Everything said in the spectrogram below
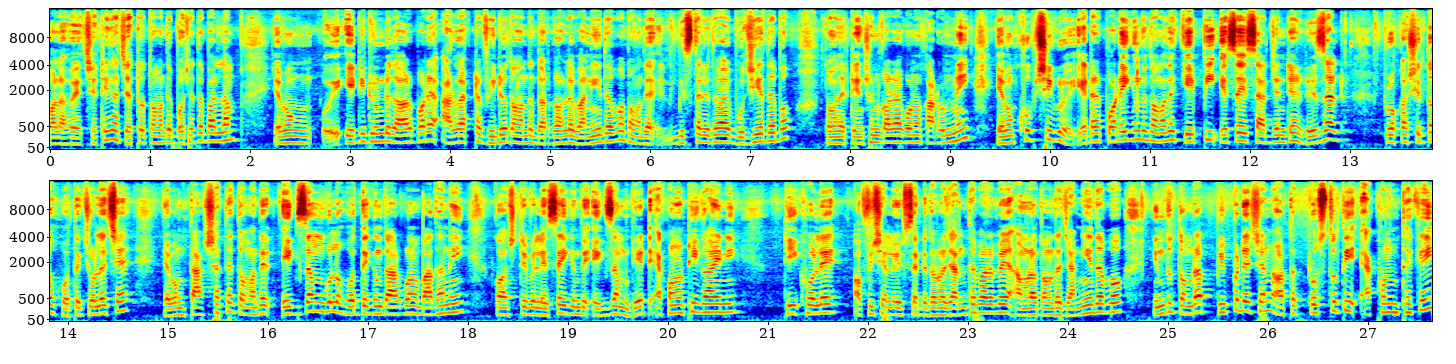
বলা হয়েছে, ঠিক আছে? তো তোমাদের বোঝাতে পারলাম এবং এডিট উইন্ডো দেওয়ার পরে আরও একটা ভিডিও তোমাদের দরকার হলে বানিয়ে দেবো, তোমাদের বিস্তারিতভাবে বুঝিয়ে দেবো, তোমাদের টেনশন করার কোনো কারণ নেই এবং খুব শীঘ্রই, এটার পরেই কিন্তু তোমাদের কেপি এসআই সার্জেন্টের রেজাল্ট প্রকাশিত হতে চলেছে এবং তার সাথে তোমাদের এক্সামগুলো হতে কিন্তু আর কোনো বাধা নেই কনস্টেবল এসআই কিন্তু এক্সাম ডেট এখনও ঠিক হয়নি। ঠিক হলে অফিসিয়াল ওয়েবসাইটে তোমরা জানতে পারবে, আমরা তোমাদের জানিয়ে দেব। কিন্তু তোমরা প্রিপারেশন অর্থাৎ প্রস্তুতি এখন থেকেই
